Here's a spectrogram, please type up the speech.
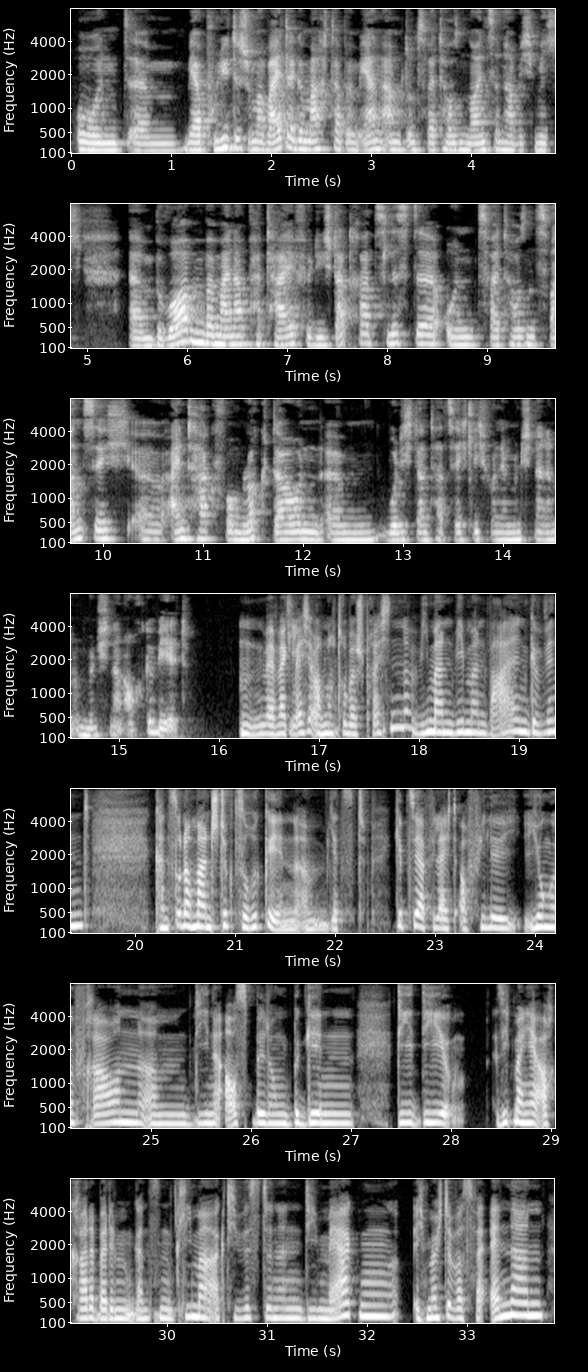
und ähm, ja politisch immer weitergemacht habe im Ehrenamt und 2019 habe ich mich ähm, beworben bei meiner Partei für die Stadtratsliste und 2020, äh, ein Tag vorm Lockdown, ähm, wurde ich dann tatsächlich von den Münchnerinnen und Münchnern auch gewählt. Hm, werden wir gleich auch noch drüber sprechen, wie man, wie man Wahlen gewinnt. Kannst du noch mal ein Stück zurückgehen? Ähm, jetzt gibt es ja vielleicht auch viele junge Frauen, ähm, die eine Ausbildung beginnen, die, die sieht man ja auch gerade bei den ganzen Klimaaktivistinnen, die merken, ich möchte was verändern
